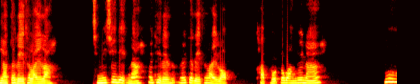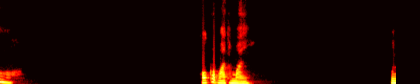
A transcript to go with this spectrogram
อย่าทะเลทลายล่ะ ฉันไม่ใช่เด็กนะ ไม่ทะเลไม่ทะเลทลายหรอก ขับรถระวังด้วยนะ เขากลับมาทำไม คุณ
